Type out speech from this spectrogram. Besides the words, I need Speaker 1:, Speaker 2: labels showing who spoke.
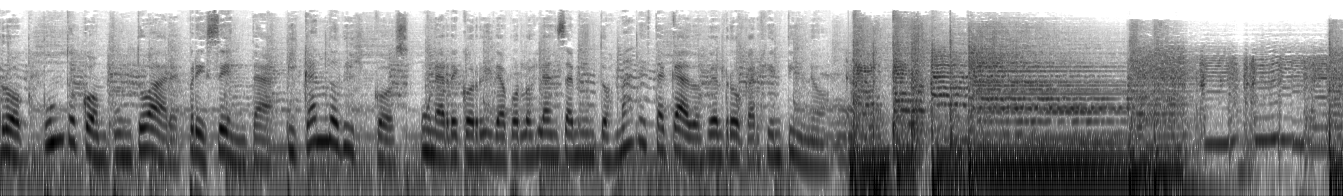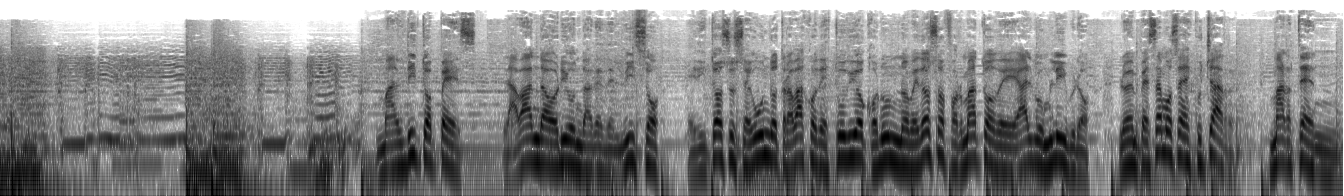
Speaker 1: rock.com.ar presenta Picando Discos, una recorrida por los lanzamientos más destacados del rock argentino.
Speaker 2: Maldito Pez, la banda oriunda de Del Viso, editó su segundo trabajo de estudio con un novedoso formato de álbum libro. Lo empezamos a escuchar, Martén.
